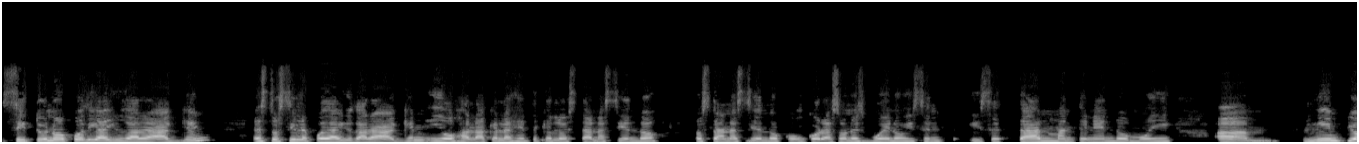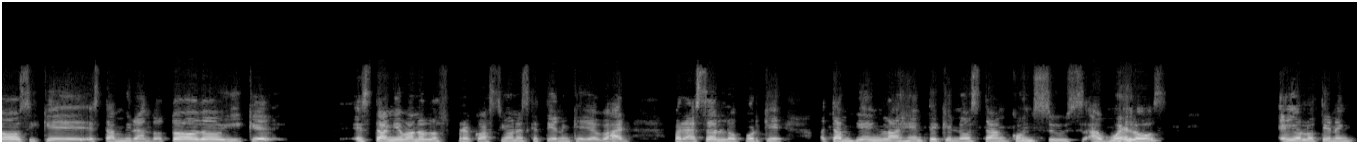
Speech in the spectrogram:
si tú no podías ayudar a alguien, esto sí le puede ayudar a alguien y ojalá que la gente que lo están haciendo, lo están haciendo con corazones buenos y se, y se están manteniendo muy limpios y que están mirando todo y que están llevando las precauciones que tienen que llevar para hacerlo, porque también la gente que no están con sus abuelos, ellos lo tienen,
